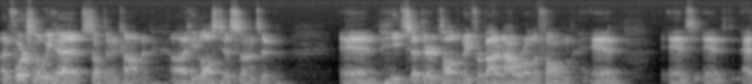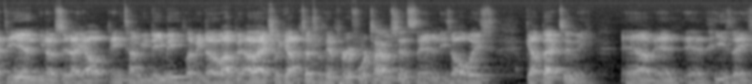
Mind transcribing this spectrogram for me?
Unfortunately, we had something in common. Uh, he lost his son too and he sat there and talked to me for about an hour on the phone and and and at the end you know said hey I'll anytime you need me let me know I've, I've actually got in touch with him three or four times since then and he's always got back to me um, and and he's a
